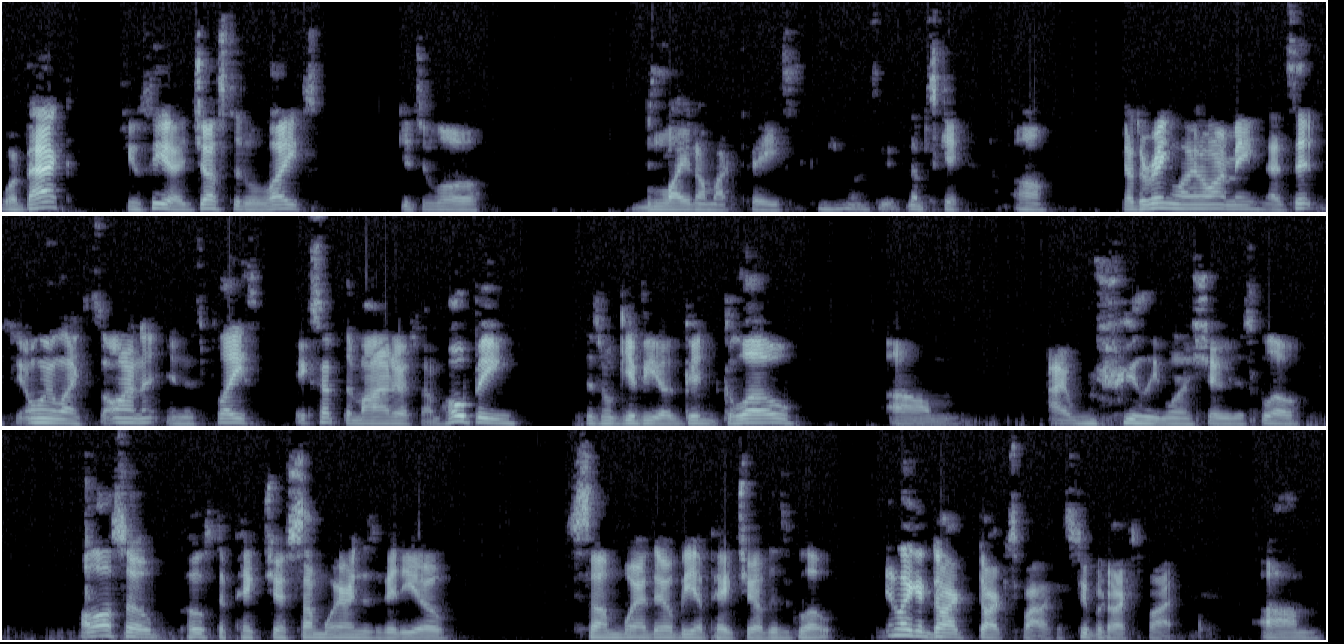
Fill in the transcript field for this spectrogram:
We're back. You can see I adjusted the lights. Get you a little light on my face. I'm just kidding. Uh, Got the ring light on me. That's it. It's the only light that's on it in this place, except the monitor. So I'm hoping this will give you a good glow. Um, I really want to show you this glow. I'll also post a picture somewhere in this video. Somewhere there'll be a picture of this glow in like a dark, dark spot, like a super dark spot. Um,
